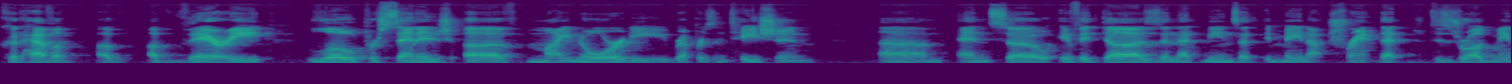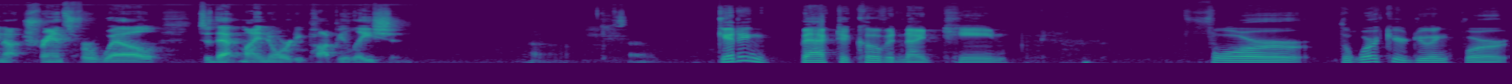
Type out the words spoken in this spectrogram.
could have a, a, a very low percentage of minority representation um, and so if it does then that means that it may not tra- that this drug may not transfer well to that minority population getting back to COVID 19, for the work you're doing for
